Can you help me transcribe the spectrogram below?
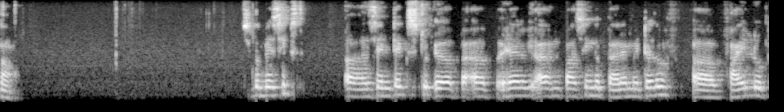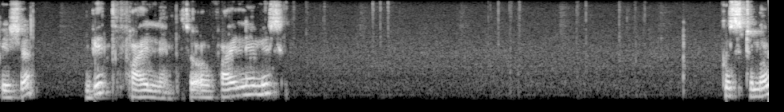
Now so the basics uh, syntax to uh, uh, here I am passing the parameter of file location with file name. So file name is customer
